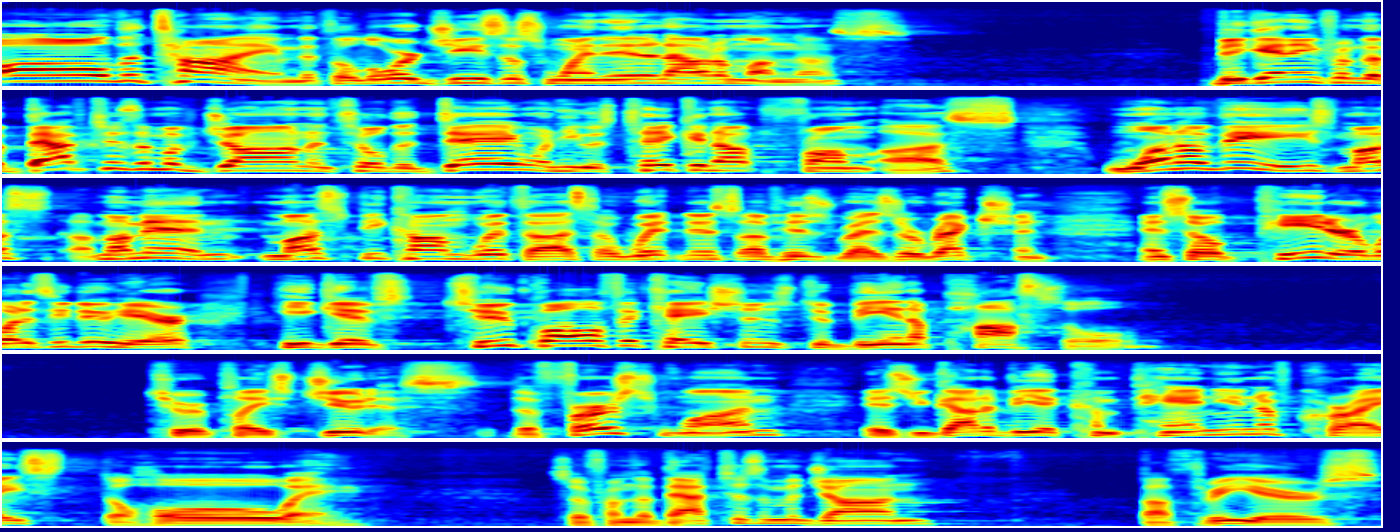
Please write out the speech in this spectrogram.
all the time that the Lord Jesus went in and out among us, beginning from the baptism of John until the day when he was taken up from us, one of these must, um, men must become with us a witness of his resurrection. And so, Peter, what does he do here? He gives two qualifications to be an apostle to replace Judas. The first one is you got to be a companion of Christ the whole way. So, from the baptism of John, about three years,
